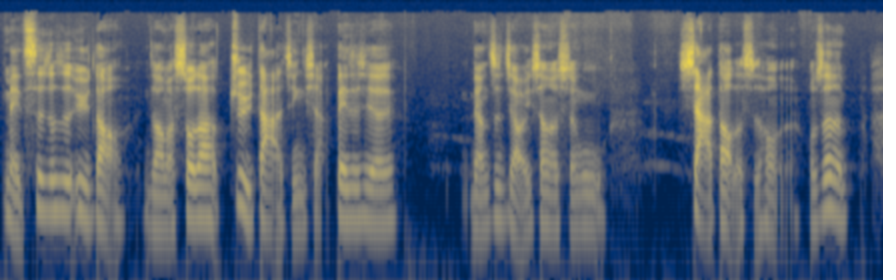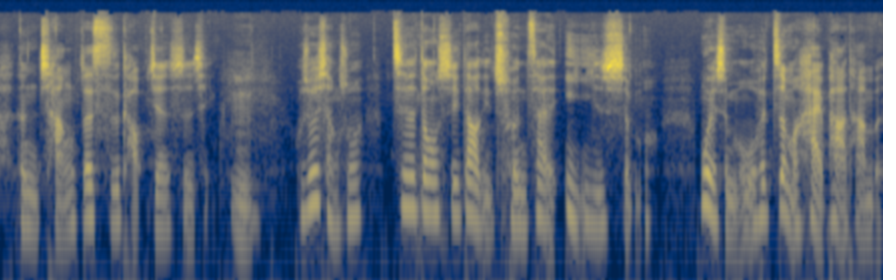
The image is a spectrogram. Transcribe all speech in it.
每次就是遇到你知道吗，受到巨大的惊吓，被这些两只脚以上的生物。吓到的时候呢，我真的很常在思考一件事情。嗯，我就会想说，这些东西到底存在的意义是什么？为什么我会这么害怕他们？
